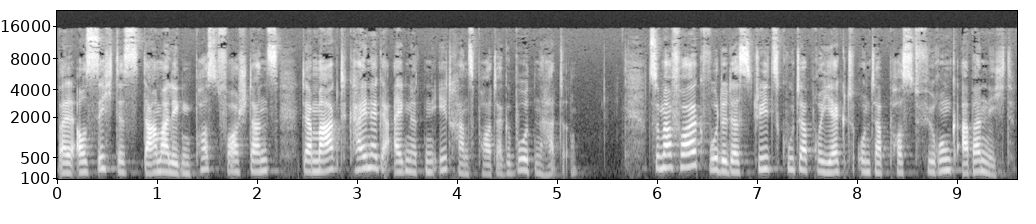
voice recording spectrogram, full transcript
weil aus Sicht des damaligen Postvorstands der Markt keine geeigneten E-Transporter geboten hatte. Zum Erfolg wurde das Street Scooter Projekt unter Postführung aber nicht.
